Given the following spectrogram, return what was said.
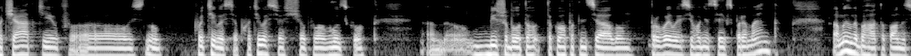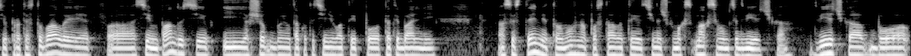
початків. Е, ось, ну, хотілося б, хотілося, щоб в Луцьку е, більше було того, такого потенціалу. Провели сьогодні цей експеримент. А ми небагато пандусів протестували, в, е, сім пандусів. І якщо б ми отак от оцінювати по п'ятибальній системі, то можна поставити оціночку максимум це двієчка. Двієчка, бо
